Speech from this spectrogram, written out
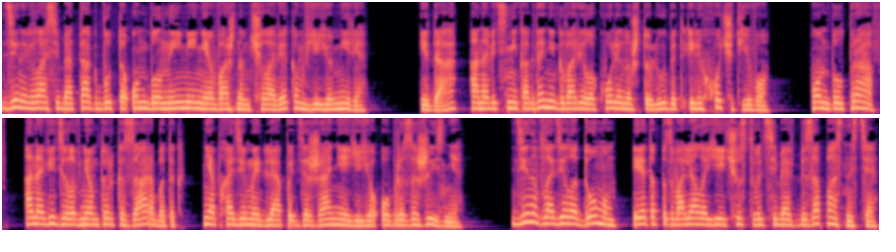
Дина вела себя так, будто он был наименее важным человеком в ее мире. И да, она ведь никогда не говорила Колину, что любит или хочет его. Он был прав, она видела в нем только заработок, необходимый для поддержания ее образа жизни. Дина владела домом, и это позволяло ей чувствовать себя в безопасности,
